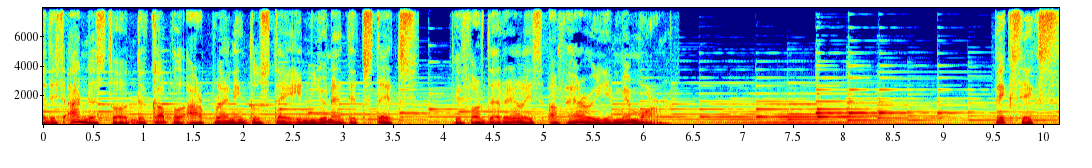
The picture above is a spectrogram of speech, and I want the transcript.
It is understood the couple are planning to stay in United States before the release of Harry memoir. Page Six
